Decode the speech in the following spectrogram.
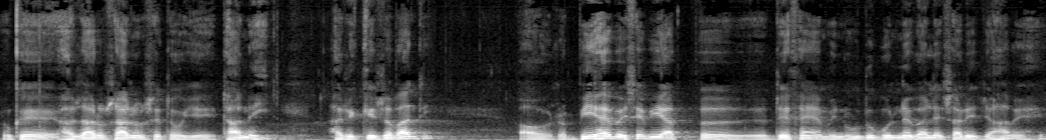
کیونکہ ہزاروں سالوں سے تو یہ تھا نہیں، ہر ایک کی زبان تھی۔ اور اب بھی ہے، ویسے بھی آپ دیکھیں مین اردو بولنے والے سارے جہاں میں ہیں،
